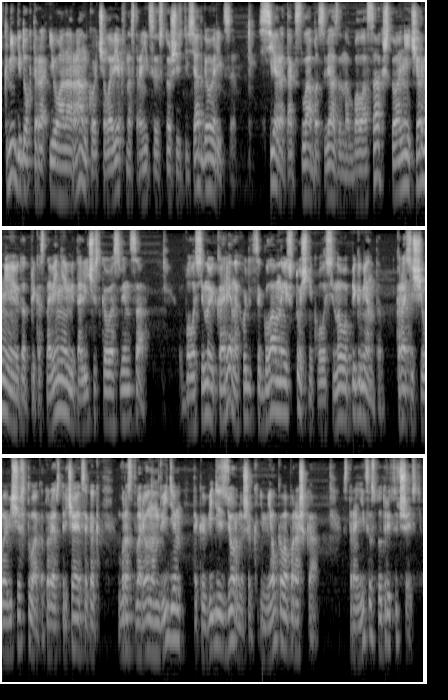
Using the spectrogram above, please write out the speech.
В книге доктора Иоанна Ранко «Человек» на странице 160 говорится «Сера так слабо связана в волосах, что они чернеют от прикосновения металлического свинца. В волосяной коре находится главный источник волосяного пигмента – красящего вещества, которое встречается как в растворенном виде, так и в виде зернышек и мелкого порошка. Страница 136.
